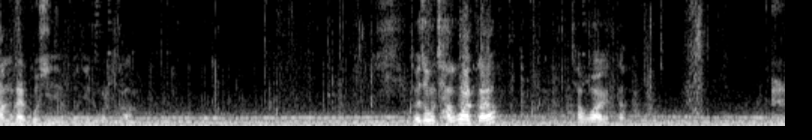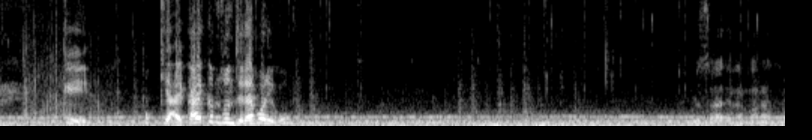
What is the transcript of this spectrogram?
다음 갈 곳이 어디로 갈까? 그래서 오늘 자고 갈까요? 자고 가야겠다. 토끼, 토끼 아예 깔끔 손질 해버리고. 토끼를 써야 되나 말아야 되나?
